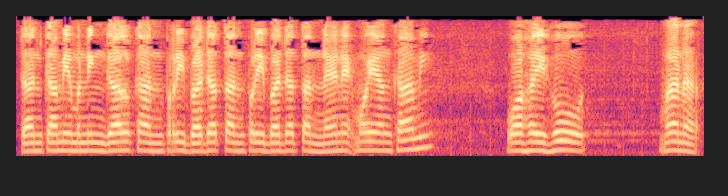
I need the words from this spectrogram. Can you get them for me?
dan kami meninggalkan peribadatan-peribadatan nenek moyang kami? Wahai Hud, mana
